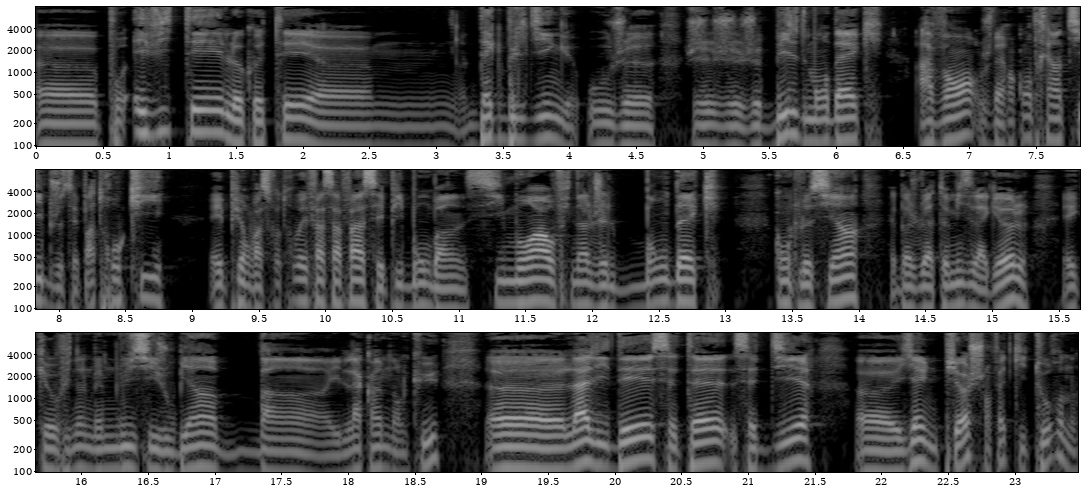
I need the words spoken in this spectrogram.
euh, pour éviter le côté euh, deck building où je, je, je, je build mon deck avant, je vais rencontrer un type, je sais pas trop qui, et puis on va se retrouver face à face, et puis bon, ben, si moi au final j'ai le bon deck contre le sien, et ben je lui atomise la gueule, et qu'au final, même lui, s'il joue bien, ben il l'a quand même dans le cul. Euh, là, l'idée, c'était c'est de dire euh, il y a une pioche en fait qui tourne,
